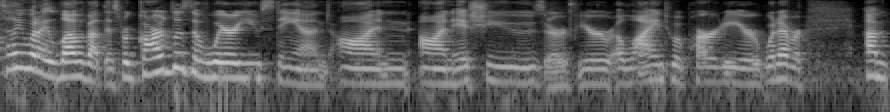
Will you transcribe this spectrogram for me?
tell you what i love about this. Regardless of where you stand on on issues or if you're aligned to a party or whatever um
